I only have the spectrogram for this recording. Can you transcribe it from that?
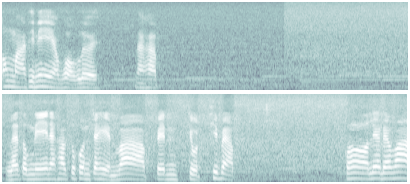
ต้องมาที่นี่บอกเลยนะครับ และตรงนี้นะครับทุกคนจะเห็นว่าเป็นจุดที่แบบ ก็เรียกได้ว่า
